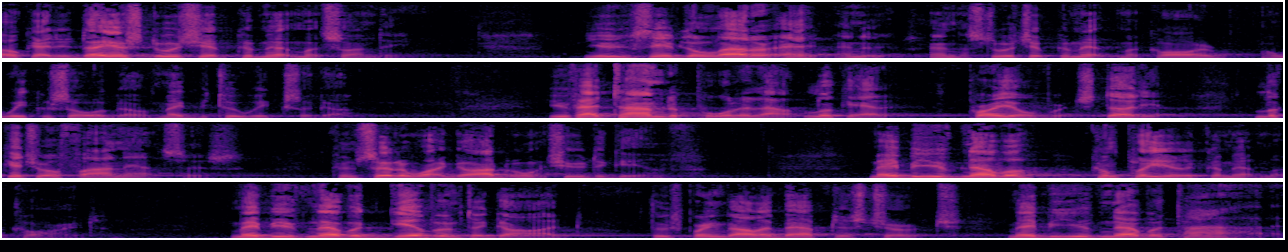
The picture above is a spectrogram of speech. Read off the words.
Okay, today is Stewardship Commitment Sunday. You received a letter and, and the stewardship commitment card a week or so ago, maybe two weeks ago. You've had time to pull it out, look at it, pray over it, study it, look at your finances, consider what God wants you to give. Maybe you've never completed a commitment card. Maybe you've never given to God through Spring Valley Baptist Church. Maybe you've never tithed.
